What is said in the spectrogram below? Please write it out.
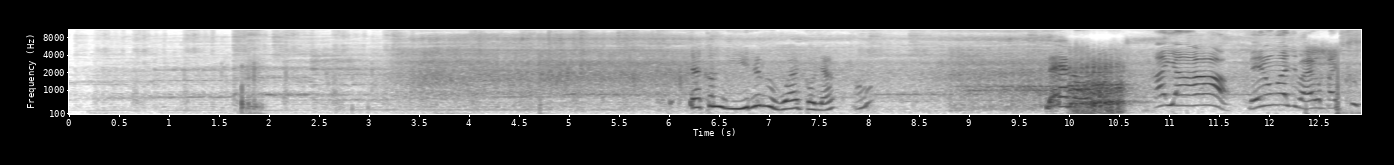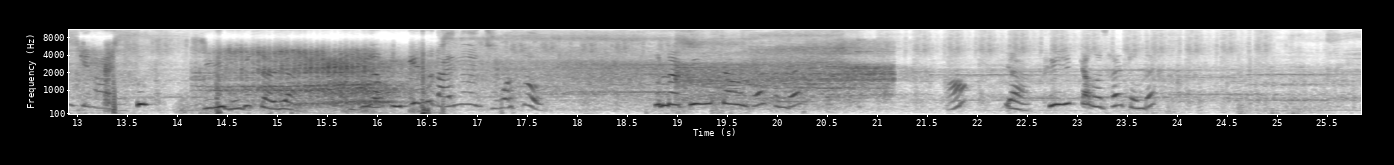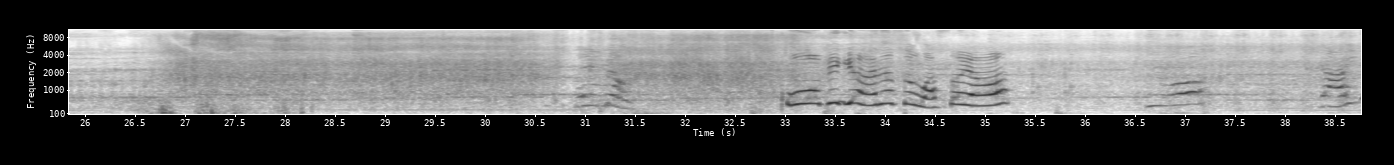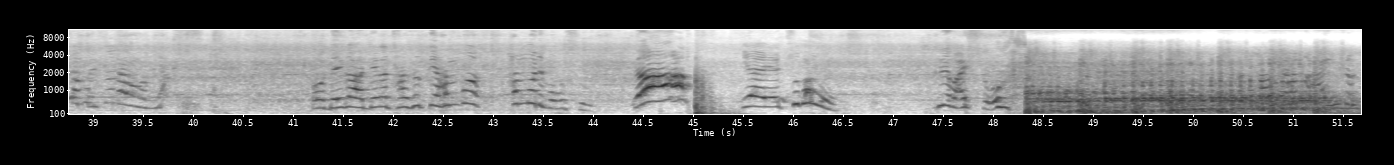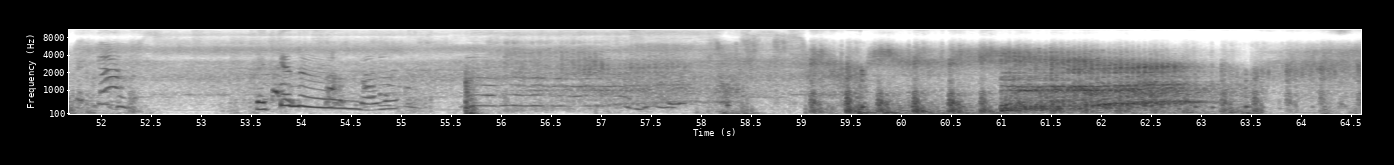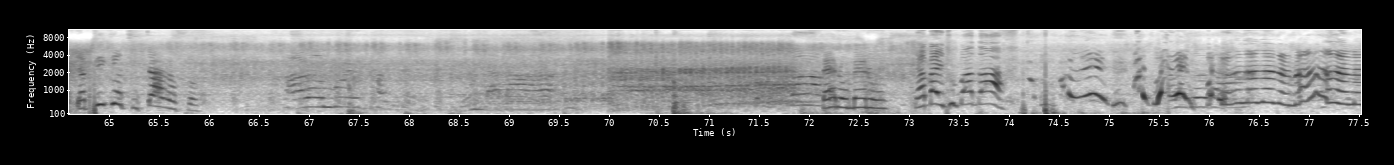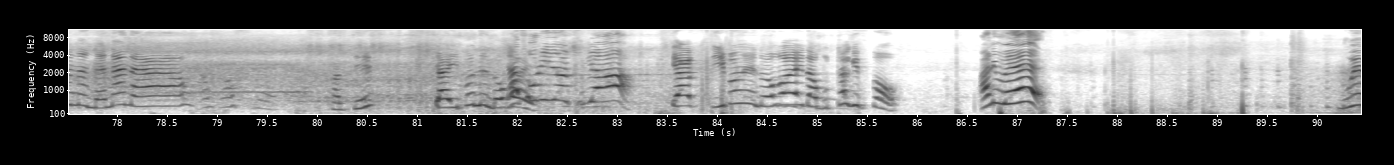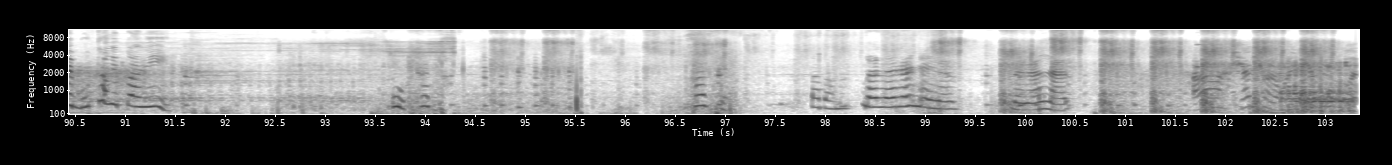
야, 그럼 네 이름은 뭐 할 거냐? 어? 네너. 아, 야. 메롱하지 말고 빨리 숨기나 해. 이게 무섭다리야. 그냥 거기서 나 있는 애 죽었어. 근데 피식장은 살 건데? 어? 야, 피식장은 살 건데? 피규어 하나 왔어요. 이거. 야, 아이가 벌써 나왔냐? 어, 내가, 내가 다섯 개 한 번, 한 번에 먹었어. 야! 야, 얘 추방을. 그래, 맛있어. 몇 개는 너무. 피규어 진짜 안 왔어. 바람을 타고 메로, 메로. 야, 빨리 도망가! 나나나나나나나나나나나. 갔지? 야, 이번엔 너가 야, 해. 소리나 줄여! 야, 이번엔 너가 해. 나 못하겠어. 아니, 왜? 왜 못하겠다니? 오, 찾았다. Pasta. Babam. Ben ben ben ben. Ben ben ben. Ah, şarkı var.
